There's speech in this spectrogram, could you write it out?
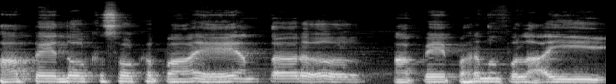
ਆਪੇ ਦੁੱਖ ਸੁਖ ਪਾਏ ਅੰਤਰ, ਆਪੇ ਪਰਮ ਭੁਲਾਈ।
